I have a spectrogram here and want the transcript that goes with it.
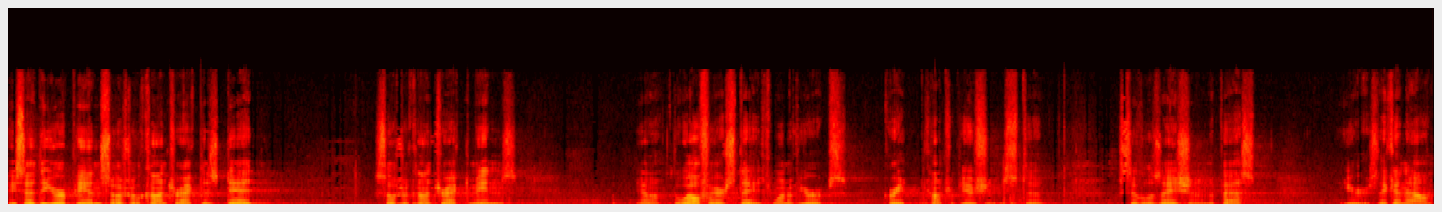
he said the European social contract is dead Social contract means, you know, the welfare state, one of Europe's great contributions to civilization in the past years. They can now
